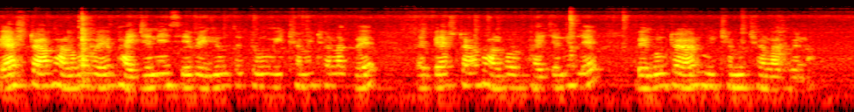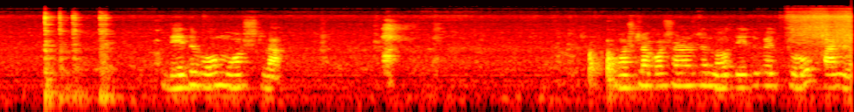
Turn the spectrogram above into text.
পেঁয়াজটা ভালোভাবে ভাইজে নিয়েছে বেগুন তো একটু মিঠা মিঠা লাগবে। তাই পেঁয়াজটা ভালোভাবে ভাইজে নিলে বেগুনটা আর মিঠা মিঠা লাগবে না। দিয়ে দেবো মশলা। মশলা কষানোর জন্য দিয়ে দেবো একটু পানি।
